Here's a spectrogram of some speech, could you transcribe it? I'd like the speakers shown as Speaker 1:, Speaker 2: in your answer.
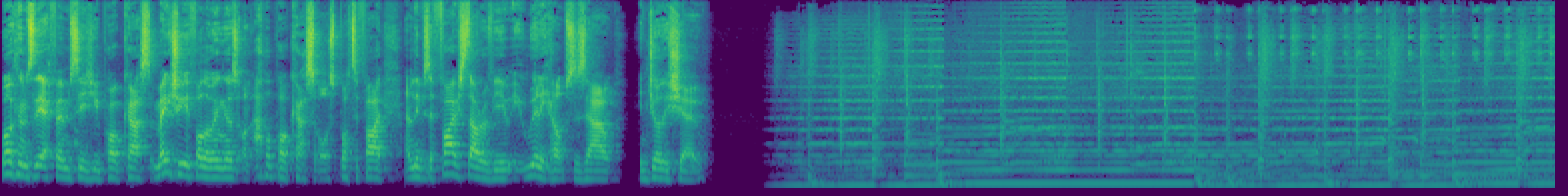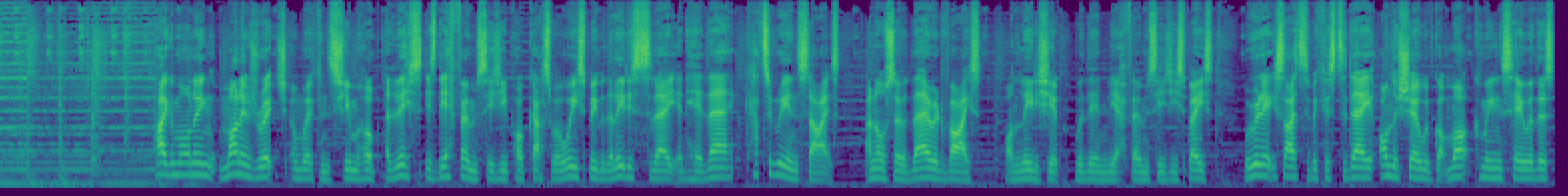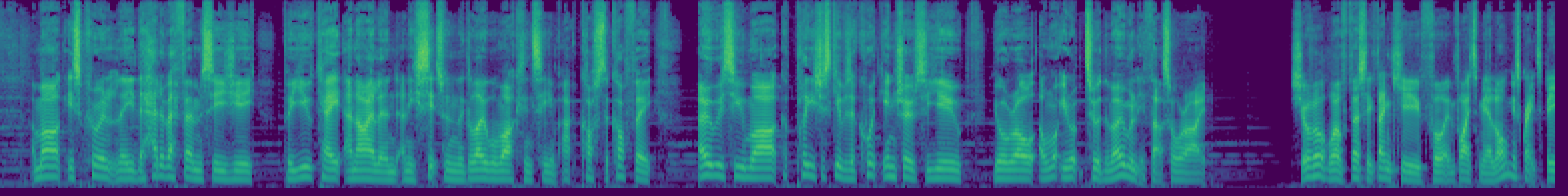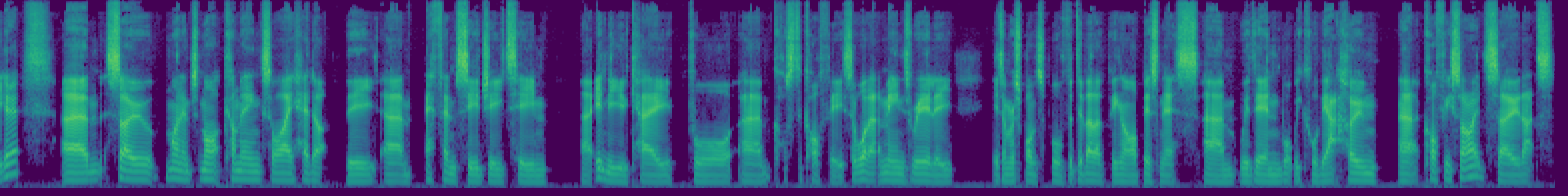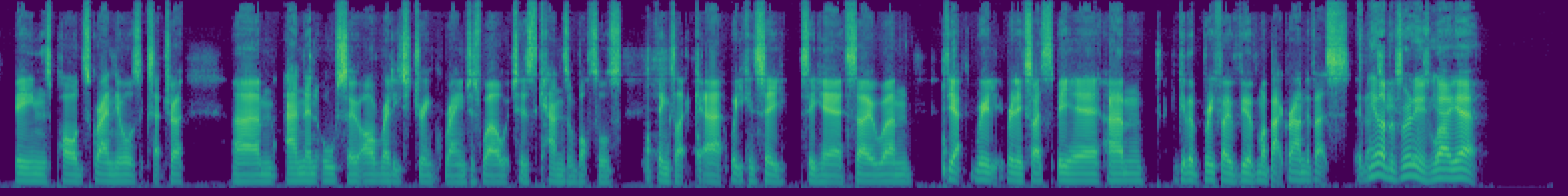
Speaker 1: Welcome to the FMCG podcast. Make sure you're following us on Apple Podcasts or Spotify and leave us a five star review. It really helps us out. Enjoy the show. Hi, good morning. My name's Rich and we're Consumer Hub, and this is the FMCG podcast where we speak with the leaders today and hear their category insights and also their advice on leadership within the FMCG space. We're really excited because today on the show we've got Mark Cummings here with us. And Mark is currently the head of FMCG for UK and Ireland, and he sits within the global marketing team at Costa Coffee. Over to you, Mark. Please just give us a quick intro to you, your role, and what you're up to at the moment, if that's all right.
Speaker 2: Sure. Well, firstly, thank you for inviting me along. It's great to be here. Um, so, my name's Mark Cummings. So, I head up the um, FMCG team uh, in the UK for um, Costa Coffee. So, what that means really is I'm responsible for developing our business um, within what we call the at-home uh, coffee side. So that's beans, pods, granules, etc. Um, and then also our ready-to-drink range as well, which is cans and bottles, things like uh, what you can see see here. So, um, so yeah, really really excited to be here. Um, give a brief overview of my background if that's, if that's
Speaker 1: yeah, that'd be brilliant. Well. Yeah,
